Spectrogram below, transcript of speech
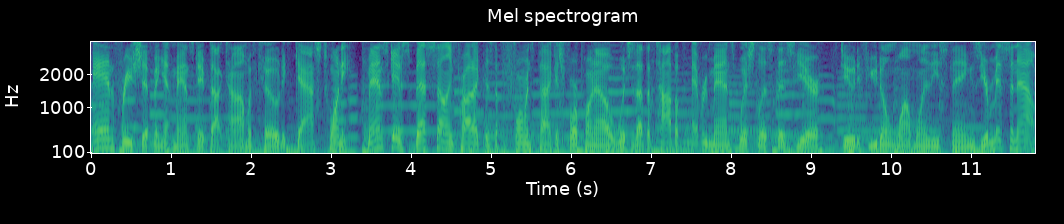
and free shipping at manscaped.com with code GAS20. Manscaped's best selling product is the Performance Package 4.0, which is at the top of every man's wish list this year. Dude, if you don't want one of these things, you're missing out.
